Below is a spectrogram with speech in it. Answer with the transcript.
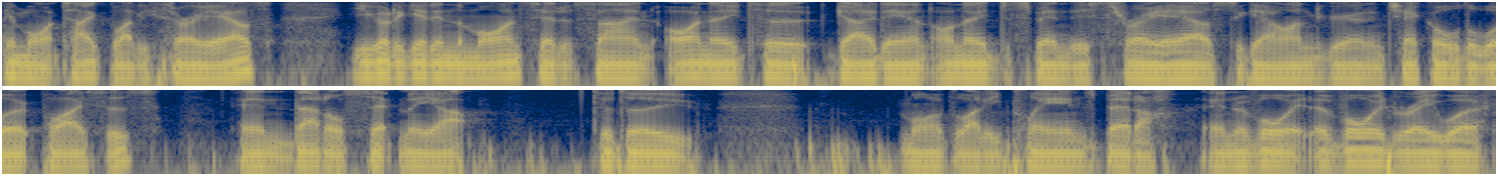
it might take bloody three hours. You got to get in the mindset of saying, I need to go down, I need to spend this three hours to go underground and check all the workplaces, and that'll set me up to do my bloody plans better and avoid avoid rework.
